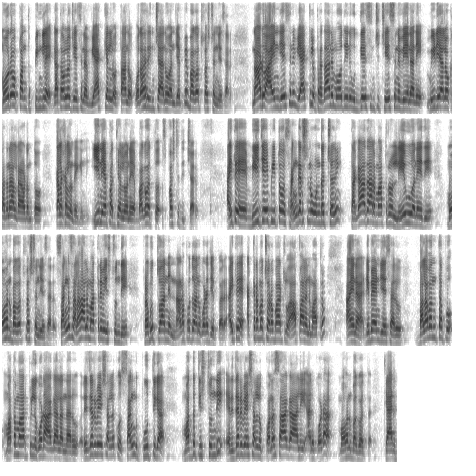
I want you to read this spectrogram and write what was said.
మోరో పంత్ పింగ్లే గతంలో చేసిన వ్యాఖ్యలను తాను ఉదహరించాను అని చెప్పి భగవత్ స్పష్టం చేశారు. నాడు ఆయన చేసిన వ్యాఖ్యలు ప్రధాని మోదీని ఉద్దేశించి చేసినవేనని మీడియాలో కథనాలు రావడంతో కలకలం రేగింది. ఈ నేపథ్యంలోనే భగవత్ స్పష్టత ఇచ్చారు. అయితే బీజేపీతో సంఘర్షణ ఉండొచ్చని తగాదాలు మాత్రం లేవు అనేది మోహన్ భగవత్ స్పష్టం చేశారు. సంఘ సలహాలు మాత్రమే ఇస్తుంది ప్రభుత్వాన్ని నడపదు అని కూడా చెప్పారు. అయితే అక్రమ చొరబాట్లు ఆపాలని మాత్రం ఆయన డిమాండ్ చేశారు. బలవంతపు మత మార్పిళ్ళు కూడా ఆగాలన్నారు. రిజర్వేషన్లకు సంఘ్ పూర్తిగా మద్దతు ఇస్తుంది రిజర్వేషన్లు కొనసాగాలి అని కూడా మోహన్ భగవత్ క్లారిటీ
